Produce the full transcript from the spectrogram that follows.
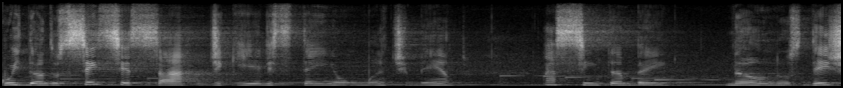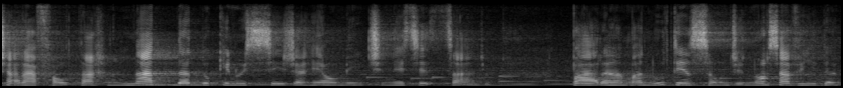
cuidando sem cessar de que eles tenham um mantimento, assim também não nos deixará faltar nada do que nos seja realmente necessário para a manutenção de nossa vida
